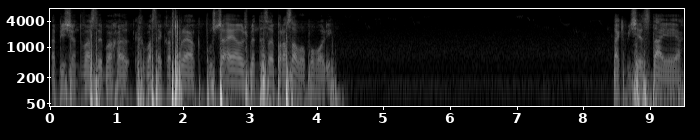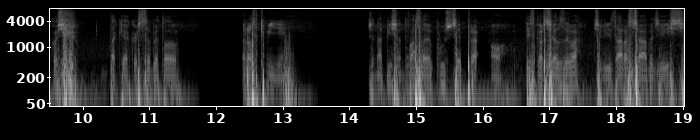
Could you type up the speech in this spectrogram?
Na 52 sobie chyba, chyba sobie CarPlay puszczę, a ja już będę sobie prasował powoli. Tak mi się zdaje jakoś. Tak jakoś sobie to rozkminię. Że na 52 sobie puszczę pra... O, Discord się odzywa, czyli zaraz trzeba będzie iść.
